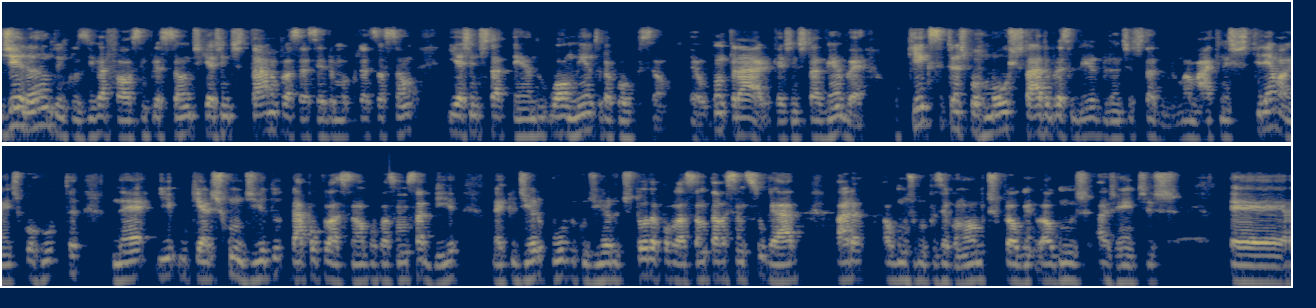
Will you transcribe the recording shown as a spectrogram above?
gerando, inclusive, a falsa impressão de que a gente está no processo de democratização e a gente está tendo o aumento da corrupção. É o contrário, o que a gente está vendo é o que, que se transformou o Estado brasileiro durante a ditadura? Uma máquina extremamente corrupta, né? E o que era escondido da população, a população não sabia, né? Que o dinheiro público, o dinheiro de toda a população estava sendo sugado para alguns grupos econômicos, para alguns agentes é,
